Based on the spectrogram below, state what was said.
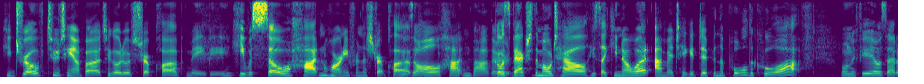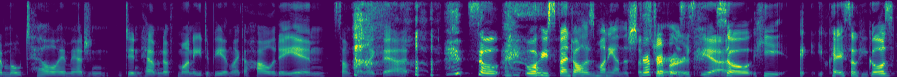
he drove to tampa to go to a strip club. Maybe. he was so hot and horny from the strip club. He's all hot and bothered. goes back to the motel. He's like you know what? I'm gonna take a dip in the pool to cool off Well, if he was at a motel, I imagine didn't have enough money to be in like a Holiday Inn, something like that. so or he spent all his money on the strippers. strippers, yeah. So he okay, so he goes, I'm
